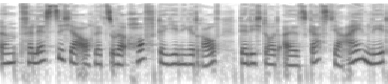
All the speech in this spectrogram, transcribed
ähm, verlässt sich ja auch letzt oder hofft derjenige drauf, der dich dort als Gast ja einlädt,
